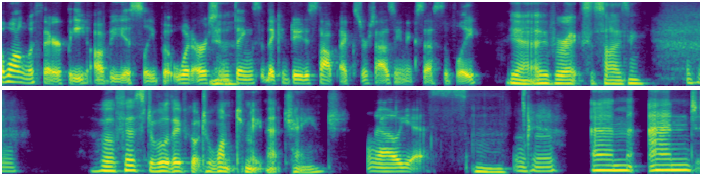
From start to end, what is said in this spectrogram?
along with therapy, obviously, but what are some Yeah. things that they can do to stop exercising excessively? yeah over exercising Mhm. well first of all they've got to want to make that change Oh, yes. Mm. hmm Um, and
